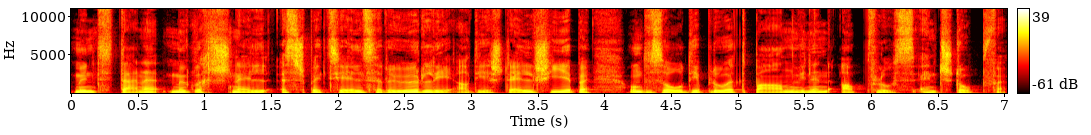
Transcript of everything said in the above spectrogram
müssen dann möglichst schnell ein spezielles Röhrchen an die Stelle schieben und so die Blutbahn wie einen Abfluss entstopfen.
